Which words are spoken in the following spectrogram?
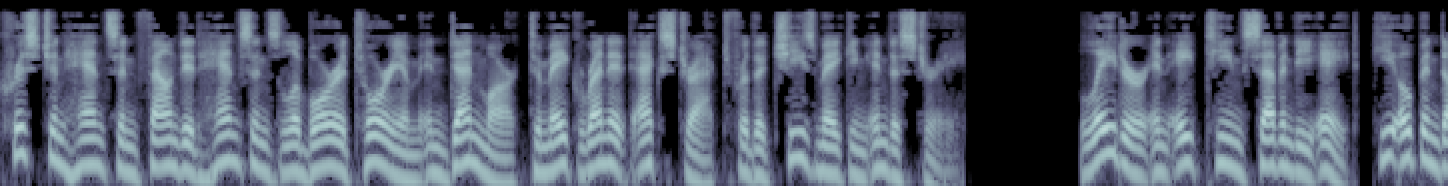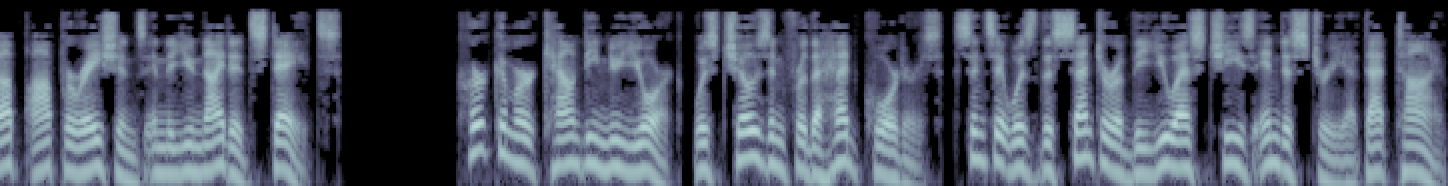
Christian Hansen founded Hansen's Laboratorium in Denmark to make rennet extract for the cheesemaking industry. Later in 1878, he opened up operations in the United States. Herkimer County, New York, was chosen for the headquarters, since it was the center of the U.S. cheese industry at that time.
